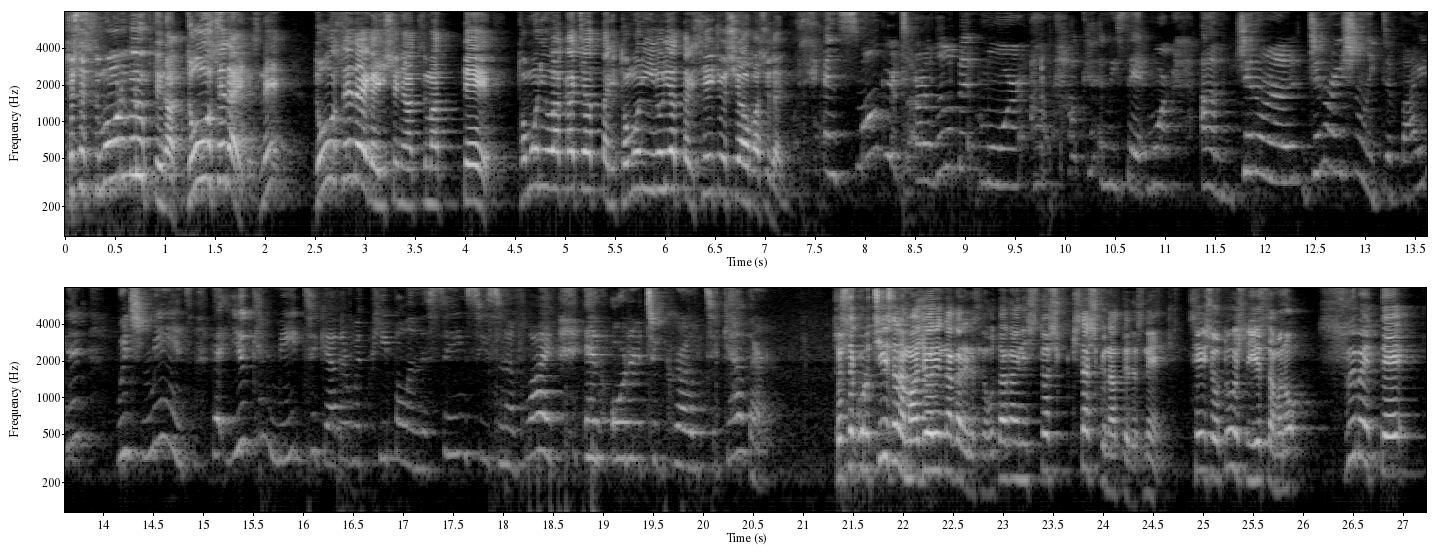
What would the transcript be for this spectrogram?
そしてスモールグループというのは同世代ですね。同世代が一緒に集まって共に分かち合ったり共に祈り合ったり成長し合う場所であります。そしてこの小さな交わりの中でですね、お互いに親しくなってですね、聖書を通してイエス様のすべて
